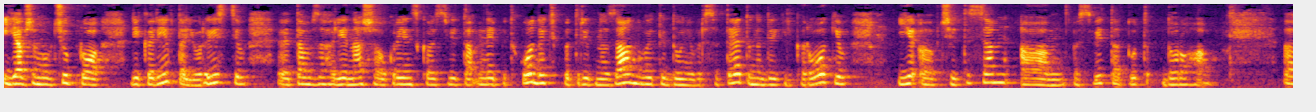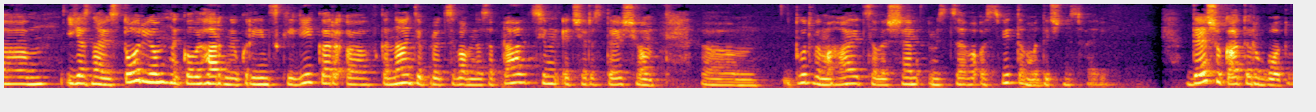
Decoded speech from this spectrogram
І я вже мовчу про лікарів та юристів. Е, Там взагалі наша українська освіта не підходить, потрібно заново йти до університету на декілька років і е, вчитися, а освіта тут дорога. Ем, я знаю історію, коли гарний український лікар е, в Канаді працював на заправці через те, що ем, тут вимагається лише місцева освіта в медичній сфері. Де шукати роботу?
